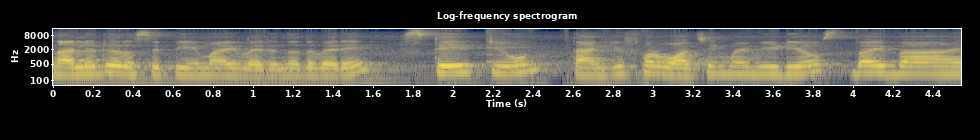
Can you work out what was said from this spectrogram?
നല്ലൊരു റെസിപ്പിയുമായി വരുന്നത് വരെ stay tune thank for watching my videos bye bye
